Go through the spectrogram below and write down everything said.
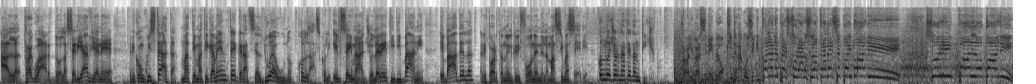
al traguardo. La Serie A viene riconquistata matematicamente grazie al 2-1 con l'Ascoli il 6 maggio. Le reti di Bani e Badel riportano il Grifone nella massima serie con due giornate d'anticipo prova a liberarsi dai blocchi. Dragosin il pallone per Sturaro sulla traversa e poi Boni! Sul rimpallo Boni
